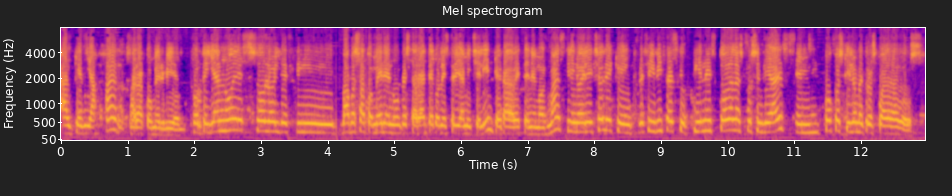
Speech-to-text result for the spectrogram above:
al que viajar para comer bien. Porque ya no es solo el decir vamos a comer en un restaurante con estrella Michelin, que cada vez tenemos más, sino el hecho de que en Ibiza es que obtienes todas las posibilidades en pocos kilómetros cuadrados.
